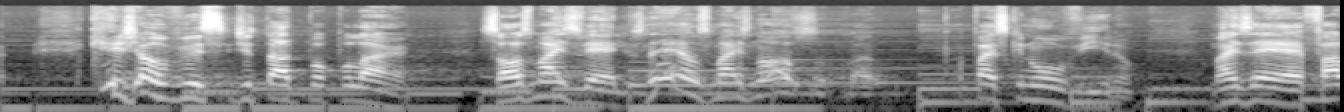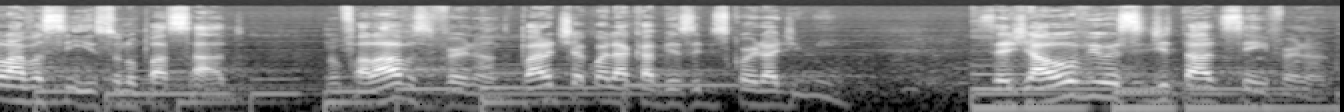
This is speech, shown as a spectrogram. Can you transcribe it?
Quem já ouviu esse ditado popular? Só os mais velhos, né? Os mais novos, capaz que não ouviram. Mas é, falava-se isso no passado. Não falava-se, Fernando? Para de chacoalhar a cabeça e discordar de mim. Você já ouviu esse ditado sim, Fernando?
